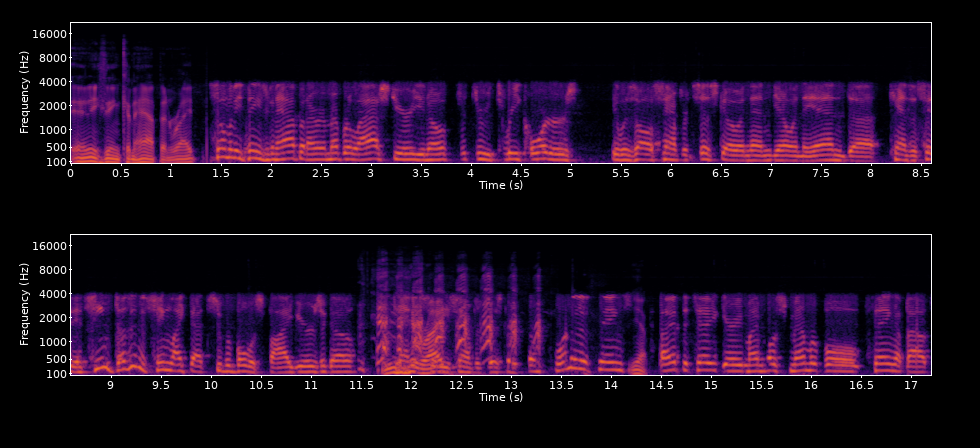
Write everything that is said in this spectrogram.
anything can happen, right? So many things can happen. I remember last year, you know, through three quarters, it was all San Francisco, and then you know in the end, uh, Kansas City. It seems doesn't it seem like that Super Bowl was five years ago? Kansas right. City, San Francisco. So one of the things Yep. I have to tell you, Gary, my most memorable thing about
